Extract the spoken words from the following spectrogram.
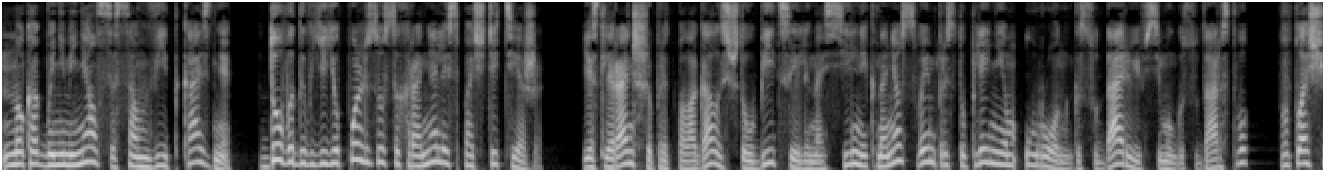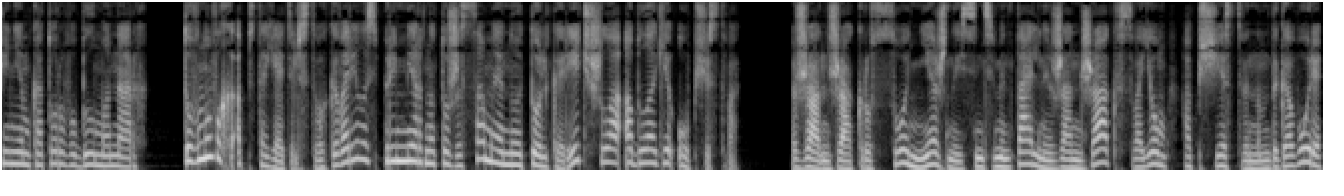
Но как бы ни менялся сам вид казни, доводы в ее пользу сохранялись почти те же. Если раньше предполагалось, что убийца или насильник нанес своим преступлением урон государю и всему государству, воплощением которого был монарх, то в новых обстоятельствах говорилось примерно то же самое, но только речь шла о благе общества. Жан-Жак Руссо, нежный, сентиментальный Жан-Жак в своем общественном договоре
